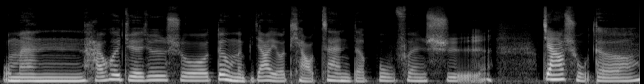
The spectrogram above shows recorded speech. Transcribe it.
我们还会觉得，就是说，对我们比较有挑战的部分是家属的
